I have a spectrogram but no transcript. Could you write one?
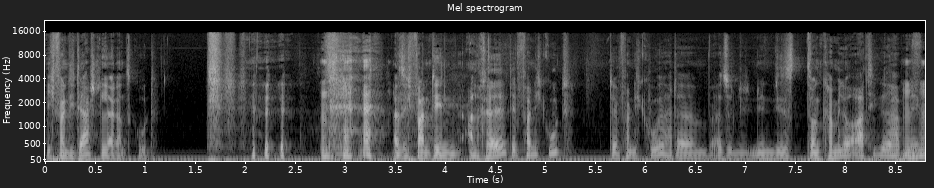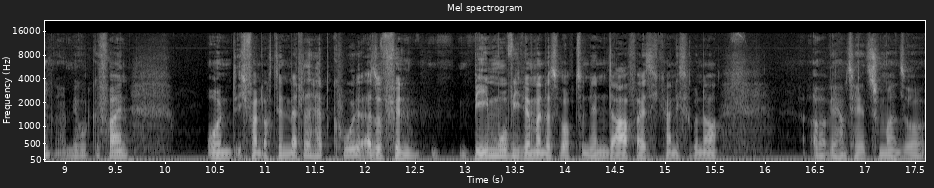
Ich fand die Darsteller ganz gut. also ich fand den Angel, den fand ich gut. Den fand ich cool. Hat er, also die- dieses Don Camillo-artige hat, mir, Mhm. hat mir gut gefallen. Und ich fand auch den Metalhead cool. Also für ein B-Movie, wenn man das überhaupt so nennen darf, weiß ich gar nicht so genau. Aber wir haben es ja jetzt schon mal so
